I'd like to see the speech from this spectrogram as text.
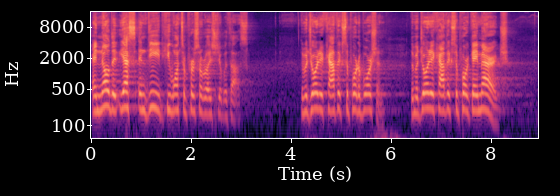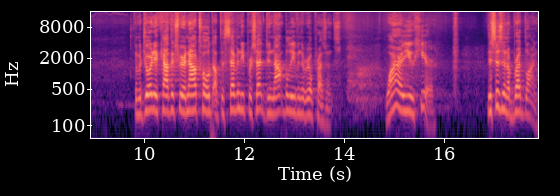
and know that, yes, indeed, he wants a personal relationship with us. The majority of Catholics support abortion. The majority of Catholics support gay marriage. The majority of Catholics, we are now told, up to 70% do not believe in the real presence. Why are you here? This isn't a breadline.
